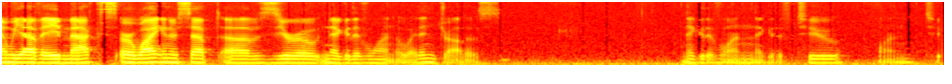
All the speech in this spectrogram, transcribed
And we have a max or y-intercept of 0, negative 1. Oh, I didn't draw those. Negative 1, negative 2, 1, 2.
